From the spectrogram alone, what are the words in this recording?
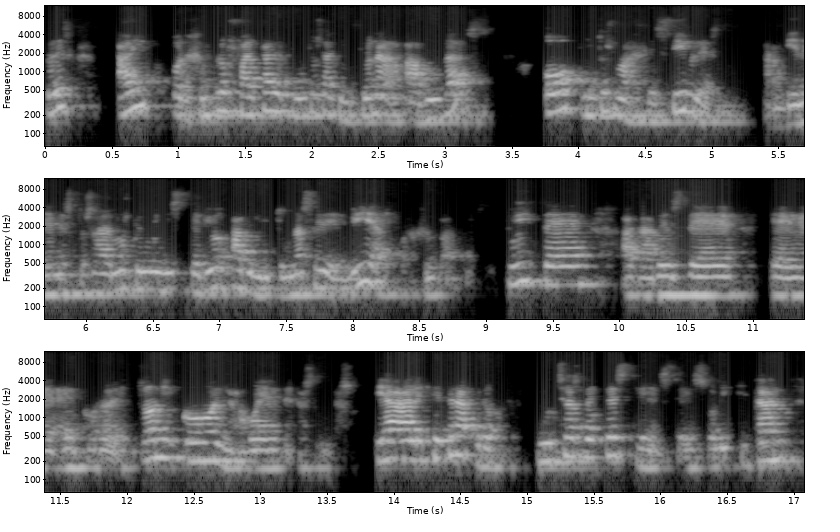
Entonces, hay, por ejemplo, falta de puntos de atención a, dudas o puntos no accesibles. También en esto sabemos que el Ministerio habilitó una serie de vías, por ejemplo, Twitter, a través de eh, correo electrónico, en la web de la seguridad social, etcétera, pero muchas veces se, solicitan,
